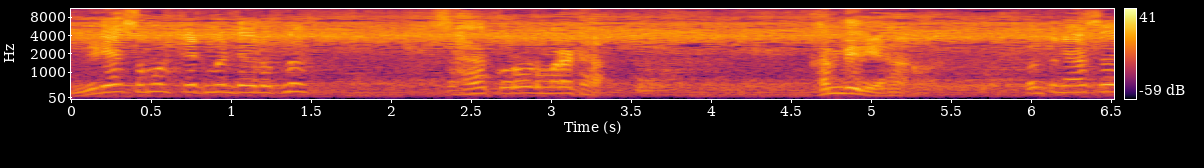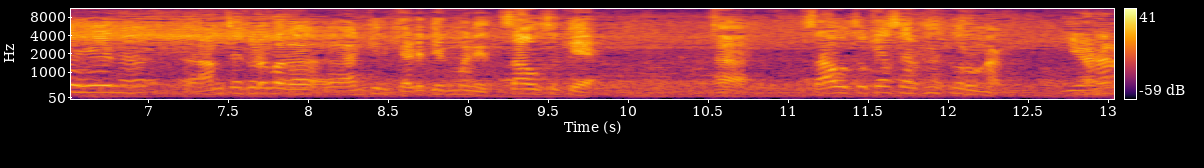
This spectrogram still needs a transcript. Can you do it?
मीडिया समोर स्टेटमेंट द्यायला होत ना? सहा करोड मराठा. खंबीर आहे हा. पण तुम्ही असं हे ना आमच्याकडे बघा आणखीन खेड्यात एक म्हणे चाव चुक्या हा चाव चुक्यासारखं करू नका. येणार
